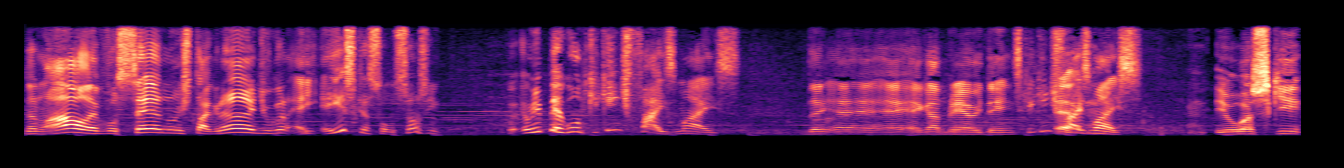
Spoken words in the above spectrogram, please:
dando aula. É você no Instagram, divulgando. É, é isso que é a solução? Assim, eu me pergunto, o que, que a gente faz mais, é, é, é, Gabriel e Denis? O que, que a gente é, faz mais? Eu acho que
